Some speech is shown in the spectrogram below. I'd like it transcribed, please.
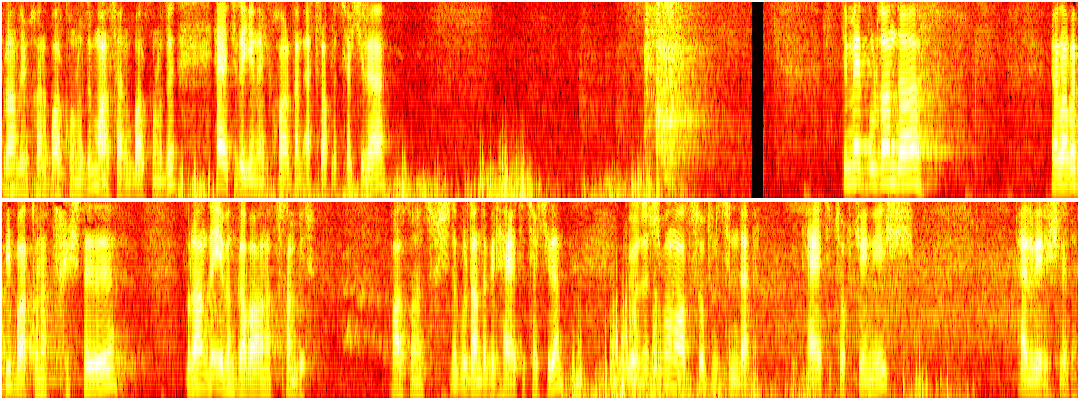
Buranın da yuxarı balkonudur, mansarın balkonudur. Həyəti də yenə yuxarıdan ətraflı çəkirəm. Demək, buradan da əlavə bir balkona çıxışdır. Buranın da evin qabağına çıxan bir balkonun çıxışıdır. Buradan da bir həyəti çəkirəm. Gördüyünüz kimi 16 sotun içindədir. Həyəti çox geniş, əlverişlidir.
